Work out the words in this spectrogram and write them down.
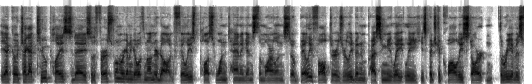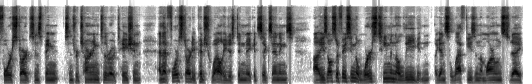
Yeah, coach, I got two plays today. So the first one, we're going to go with an underdog, Phillies plus 110 against the Marlins. So Bailey Falter has really been impressing me lately. He's pitched a quality start in three of his four starts since being since returning to the rotation. And that fourth start, he pitched well. He just didn't make it six innings. Uh, he's also facing the worst team in the league in, against lefties in the Marlins today.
